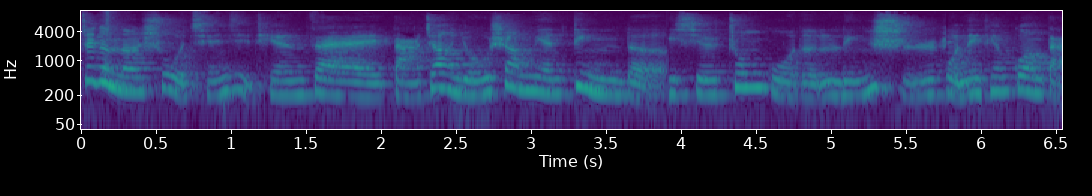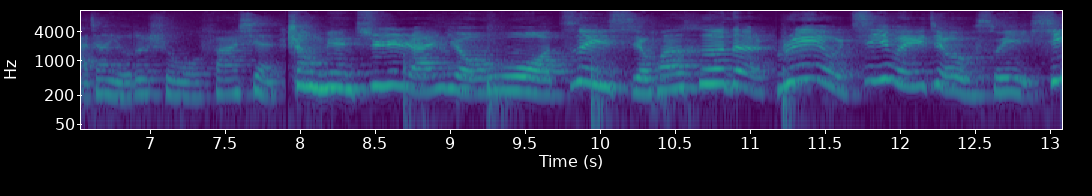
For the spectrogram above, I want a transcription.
这个呢是我前几天在打酱油上面订的一些中国的零食。我那天逛打酱油的时候，我发现上面居然有我最喜欢喝的 Real 鸡尾酒，所以心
